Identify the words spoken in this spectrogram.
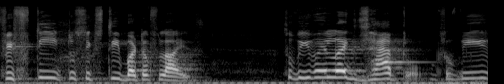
50 to 60 butterflies. So we were like zapped. So we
